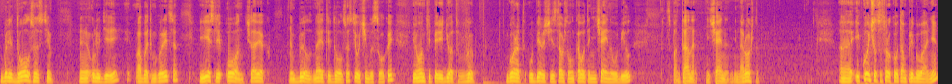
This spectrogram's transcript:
были должности э, у людей, об этом говорится. И если он, человек, был на этой должности, очень высокой, и он теперь идет в город убежище из-за того, что он кого-то нечаянно убил, спонтанно, нечаянно, ненарочно, э, и кончился срок его там пребывания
